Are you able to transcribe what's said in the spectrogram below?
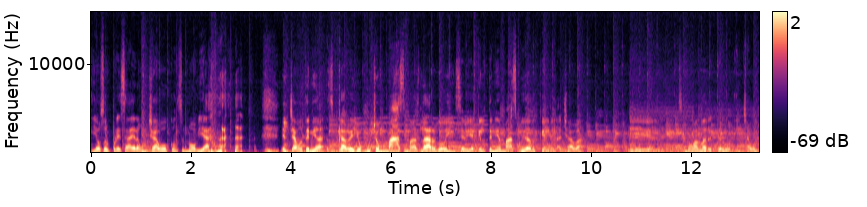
Y oh sorpresa, era un chavo con su novia. El chavo tenía su cabello mucho más, más largo y se veía que lo tenía más cuidado que el de la chava. Si recuerdo, el chavo lo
